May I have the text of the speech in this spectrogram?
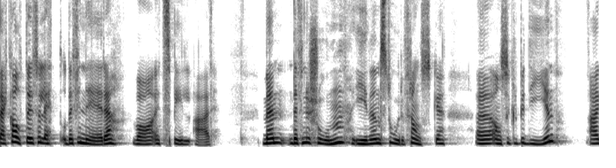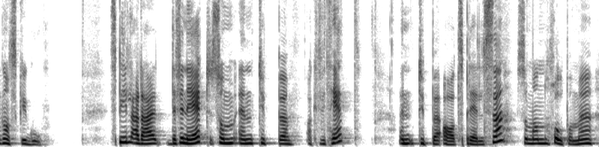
Det er ikke alltid så lett å definere hva et spill er. Men definisjonen i den store franske uh, encyklopedien er ganske god. Spill er der definert som en type aktivitet, en type adspredelse, som man holder på med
